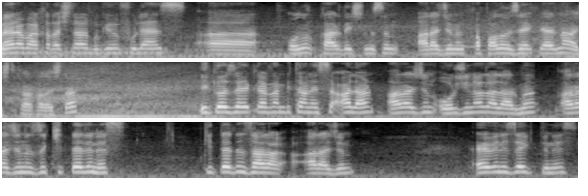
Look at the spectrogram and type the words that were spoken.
Merhaba arkadaşlar. Bugün Fulens eee, Onur kardeşimizin aracının kapalı özelliklerini açtık arkadaşlar. İlk özelliklerden bir tanesi alarm. Aracın orijinal alarmı. Aracınızı kilitlediniz. Kilitlediniz ara- aracın. Evinize gittiniz.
